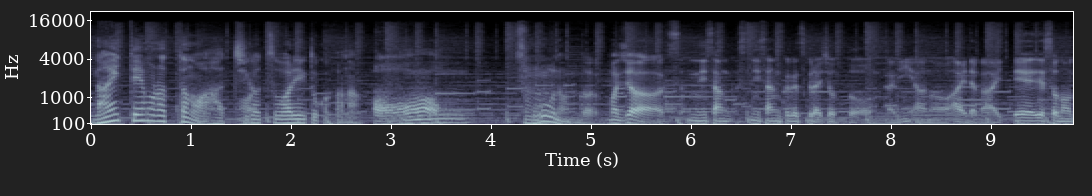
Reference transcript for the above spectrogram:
う内定もらったのは8月終わりとかかな。あうあんそうなんだ、まあ、じゃあ23 23か月くらいちょっと何あの間が空いてでその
